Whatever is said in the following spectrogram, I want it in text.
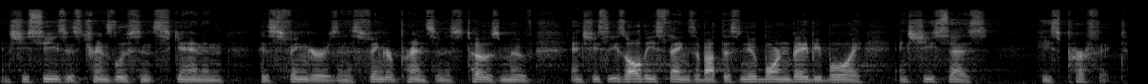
And she sees his translucent skin and his fingers and his fingerprints and his toes move. And she sees all these things about this newborn baby boy. And she says, He's perfect.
